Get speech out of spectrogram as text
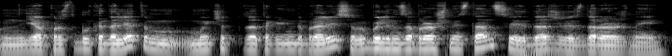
м, Я просто был когда летом, мы что-то так и не добрались, а вы были на заброшенной станции, да, железнодорожной.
